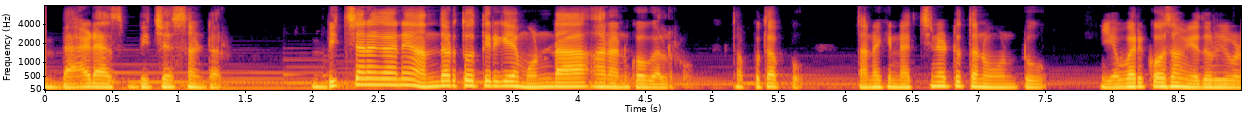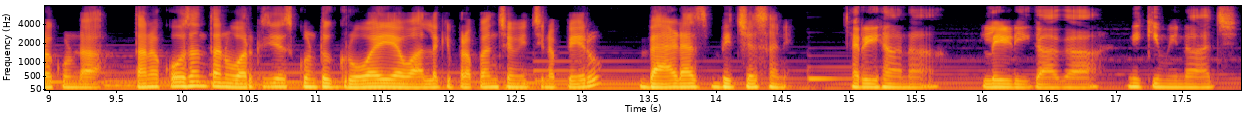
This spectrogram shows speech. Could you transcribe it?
bad as bitches అంటారు. బిచ్ అనగానే అందరితో తిరిగే మొండా అని అనుకోగలరు. తప్పు తప్పు. తనకి నచ్చినట్టు తను ఉంటూ ఎవరి కోసం ఎదురు చూడకుండా తన కోసం తను వర్క్ చేసుకుంటూ గ్రో అయ్యే వాళ్ళకి ప్రపంచం ఇచ్చిన పేరు బ్యాడ్ యాస్ బిచెస్ అని. రిహానా లేడీ గాగా నికి మినాజ్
